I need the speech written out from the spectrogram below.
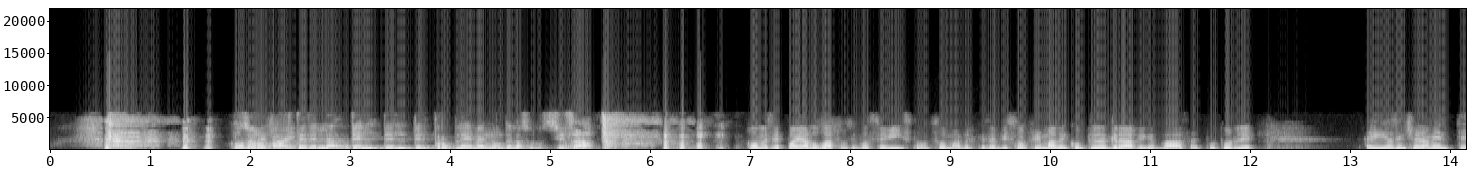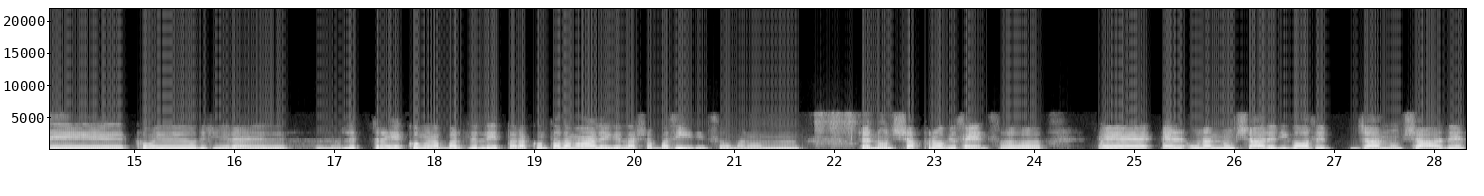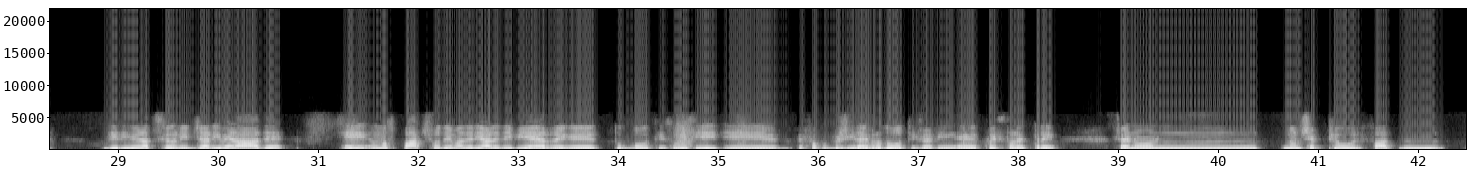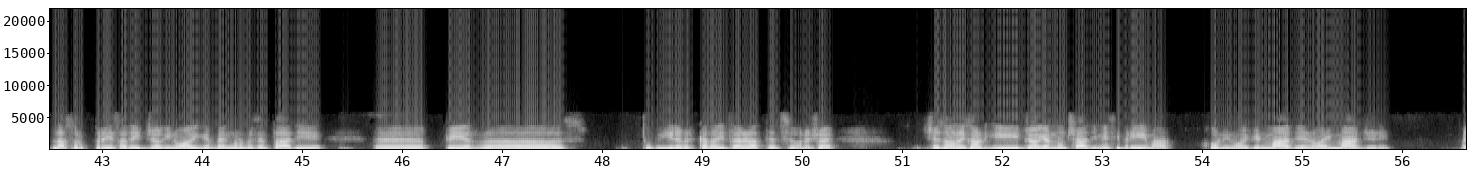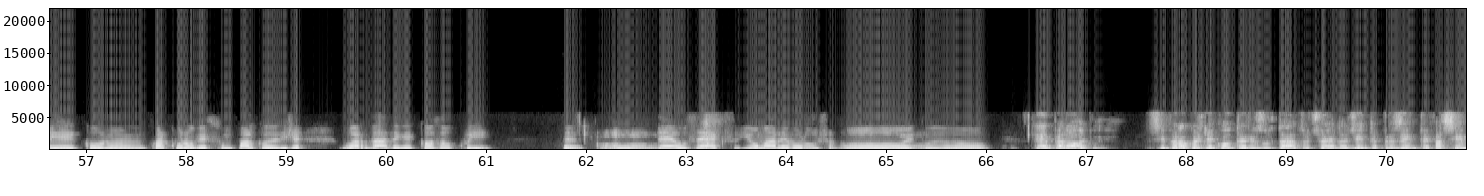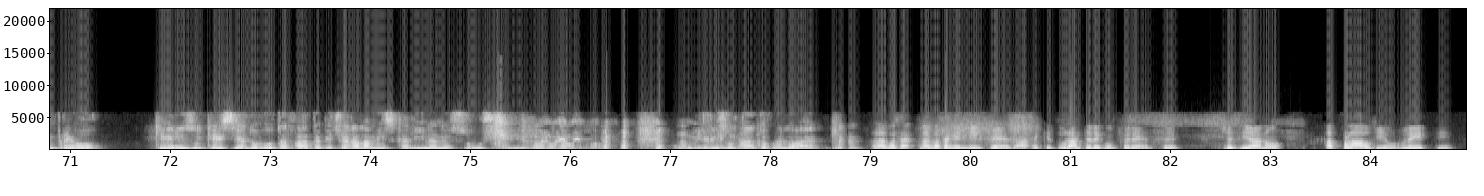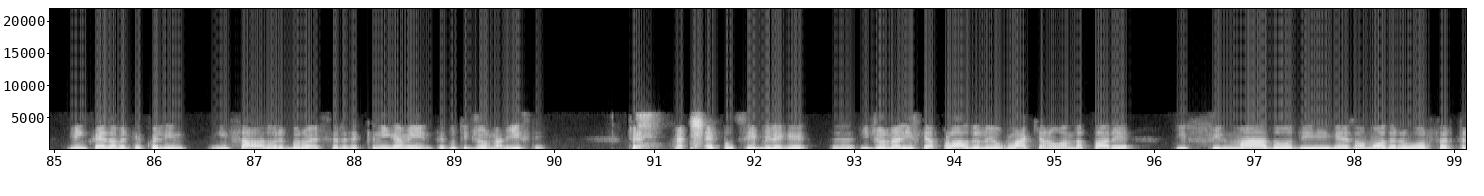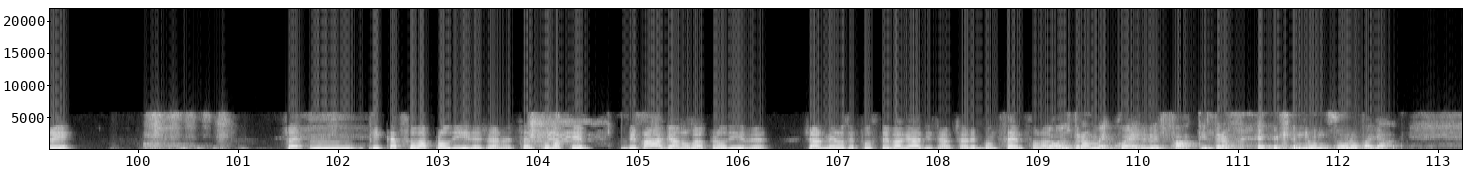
sono parte poi... della, del, del, del, problema e non della soluzione. Esatto. Come se poi Halo 4 si fosse visto insomma perché si è visto un filmato in computer grafico e basta è tutto lì. E io sinceramente come lo definirei le tre è come una barzelletta raccontata male che lascia basiti, insomma, non, cioè non c'ha proprio senso. È, è un annunciare di cose già annunciate, di rivelazioni già rivelate, e uno spaccio di materiale dei PR che tu butti sui siti per fare pubblicità ai prodotti, cioè è questo le tre. Cioè non, non c'è più fa- la sorpresa dei giochi nuovi che vengono presentati eh, per eh, stupire, per catalizzare l'attenzione, cioè ci sono i, soli, i giochi annunciati mesi prima con i nuovi filmati, le nuove immagini e con un, qualcuno che su un palco dice guardate che cosa ho qui eh, oh. Deus Ex Human Revolution oh, oh. e tu oh. eh però sì però quel che conta è il risultato cioè la gente presente fa sempre oh che, risu- che, sia dovuto al fatto che c'era la mescalina nel sushi, o, o, o il risultato quello è. La cosa, la cosa, che mi inquieta è che durante le conferenze ci siano applausi e urletti. Mi inquieta perché quelli in, in sala dovrebbero essere tecnicamente tutti giornalisti. Cioè, è possibile che eh, i giornalisti applaudono e urlacchiano quando appare il filmato di, che ne so, Modern Warfare 3? Cioè, mh, mm, che cazzo va a applaudire? Cioè, nel senso, ma che vi pagano per applaudire? Cioè, almeno se foste pagati sarebbe un senso la no, cosa. il dramma è quello, infatti, il dramma è che non sono pagati.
